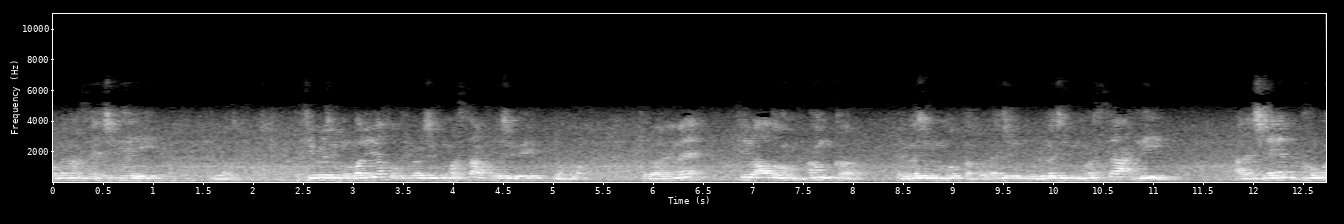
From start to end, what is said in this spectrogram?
ربنا ما سهلش فيها إيه؟ في الوقت. ففي واجب مضيق وفي واجب موسع وفي واجب إيه؟ مطلق. فالعلماء في بعضهم أنكر الواجب المطلق والواجب الموسع ليه؟ علشان هو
